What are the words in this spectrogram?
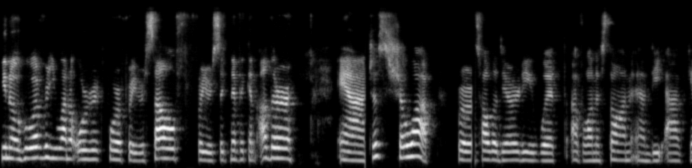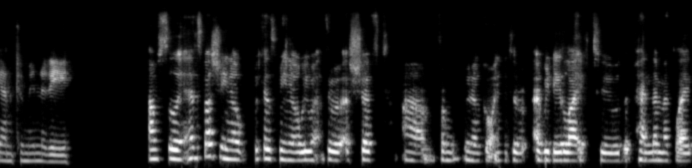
you know whoever you want to order it for for yourself for your significant other and just show up for solidarity with afghanistan and the afghan community absolutely and especially you know because you know we went through a shift um, from you know going to everyday life to the pandemic life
